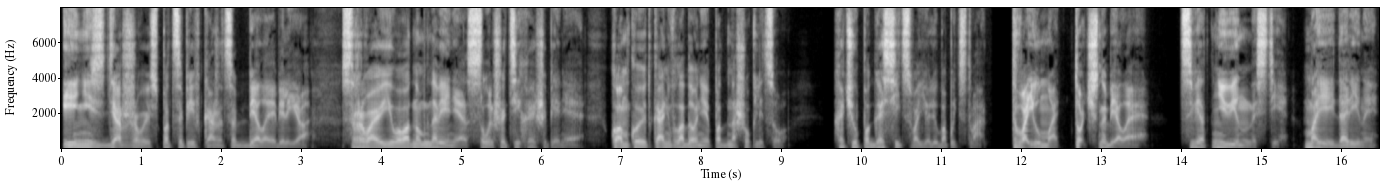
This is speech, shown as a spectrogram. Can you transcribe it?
И не сдерживаюсь, подцепив, кажется, белое белье. Срываю его в одно мгновение, слыша тихое шипение. Комкую ткань в ладони, подношу к лицу. Хочу погасить свое любопытство. Твою мать, точно белая! Цвет невинности моей Дарины.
